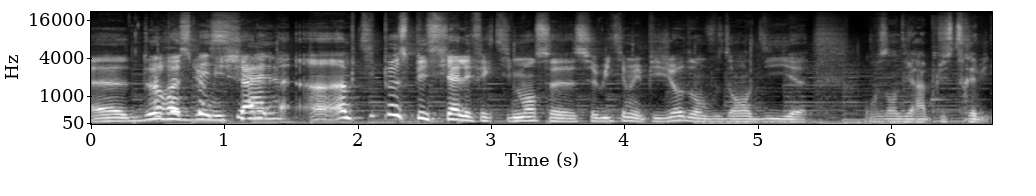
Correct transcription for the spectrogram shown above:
euh, de Un Radio. Michel. Un, un petit peu spécial effectivement ce ce huitième épisode, on vous en dit, euh, on vous en dira plus très vite.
